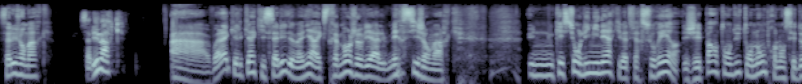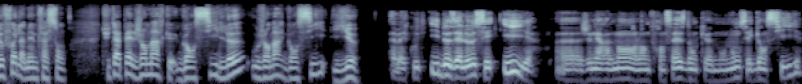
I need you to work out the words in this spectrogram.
Salut Jean-Marc. Salut Marc. Ah, voilà quelqu'un qui salue de manière extrêmement joviale. Merci Jean-Marc. Une question liminaire qui va te faire sourire. J'ai pas entendu ton nom prononcé deux fois de la même façon. Tu t'appelles Jean-Marc Gancy le ou Jean-Marc Gancy ye eh ben, écoute, I2LE, c'est I, euh, généralement en langue française, donc euh, mon nom c'est Gancille,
